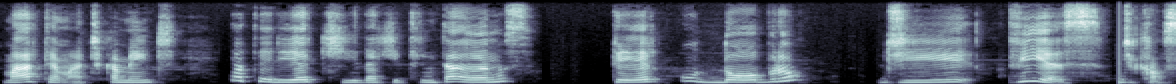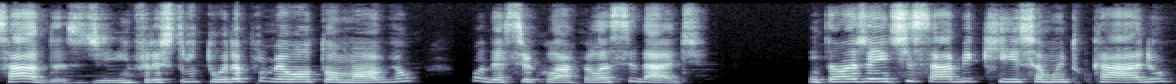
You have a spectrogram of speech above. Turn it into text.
matematicamente, eu teria que, daqui 30 anos, ter o dobro de vias, de calçadas, de infraestrutura para o meu automóvel poder circular pela cidade. Então a gente sabe que isso é muito caro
